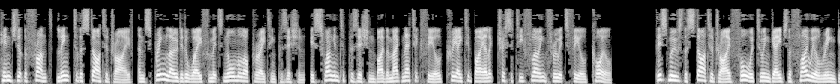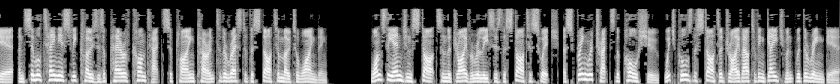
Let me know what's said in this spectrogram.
hinged at the front, linked to the starter drive, and spring-loaded away from its normal operating position, is swung into position by the magnetic field created by electricity flowing through its field coil. This moves the starter drive forward to engage the flywheel ring gear, and simultaneously closes a pair of contacts supplying current to the rest of the starter motor winding. Once the engine starts and the driver releases the starter switch, a spring retracts the pole shoe, which pulls the starter drive out of engagement with the ring gear.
